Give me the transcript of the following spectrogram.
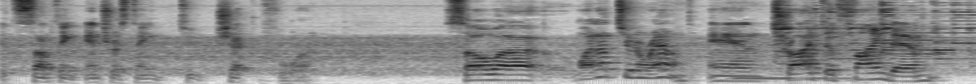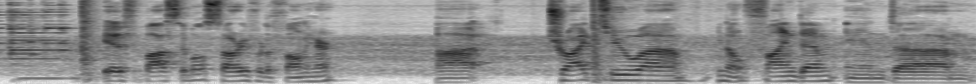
it's something interesting to check for. So uh, why not tune around and try to find them if possible. Sorry for the phone here. Uh, try to uh, you know find them and um,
